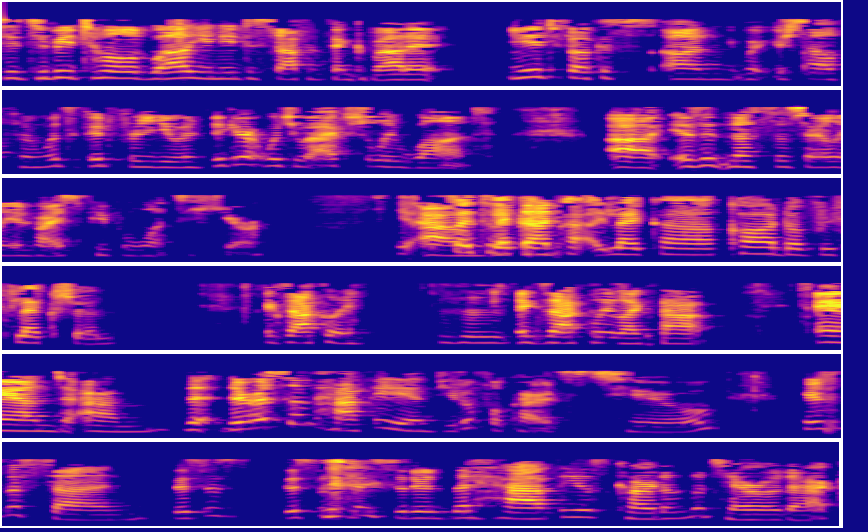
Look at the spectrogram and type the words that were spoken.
to to be told, well, you need to stop and think about it. You need to focus on what yourself and what's good for you, and figure out what you actually want. Uh, isn't necessarily advice people want to hear. Yeah, um, so it's like that, a like a card of reflection. Exactly. Mm-hmm. Exactly like that. And um, th- there are some happy and beautiful cards too. Here's the sun. This is this is considered the happiest card of the tarot deck.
